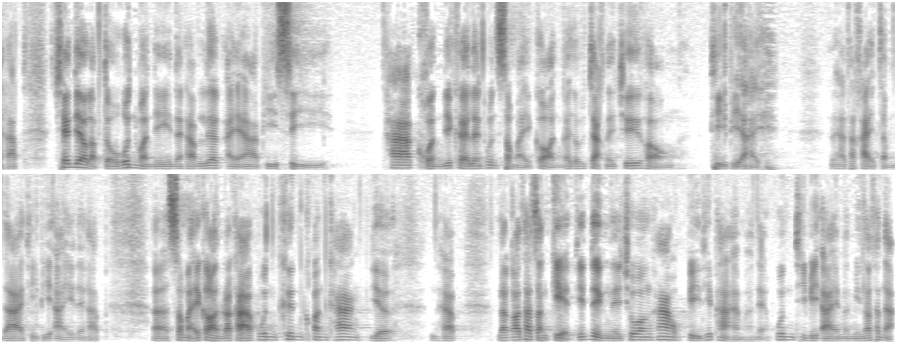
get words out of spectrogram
นะครับ เช่นเดียวกับตัวหุ้นวันนี้นะครับ เลือก IRPC ถ้าคนที่เคยเล่นหุ้นสมัยก่อน ก็จะรู้จักในชื่อของ TPI นะครับถ้าใครจำได้ TPI นะครับสมัยก่อนราคาหุ้นขึ้นค่อนข้างเยอะนะครับ แล้วก็ถ้าสังเกตนิดหนึ่งในช่วง 5-6 ปีที่ผ่านมาเนี่ยหุ้น TPI มันมีลักษณะ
